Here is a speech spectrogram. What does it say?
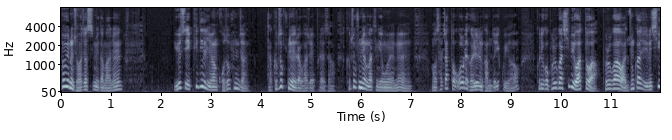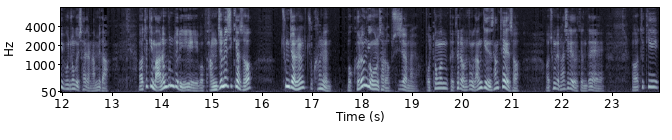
효율은 좋아졌습니다만은 USB PD를 이용한 고속 충전, 아, 급속 충전이라고 하죠 애플에서 급속 충전 같은 경우에는 어, 살짝 더 오래 걸리는 감도 있고요. 그리고 불과 12W와 불과 완충까지는 12분 정도 차이가 납니다. 어, 특히 많은 분들이 뭐 방전을 시켜서 충전을 쭉 하는 뭐 그런 경우는 잘 없으시잖아요. 보통은 배터리를 어느 정도 남기는 상태에서 어, 충전을 하시게 될 텐데 어, 특히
